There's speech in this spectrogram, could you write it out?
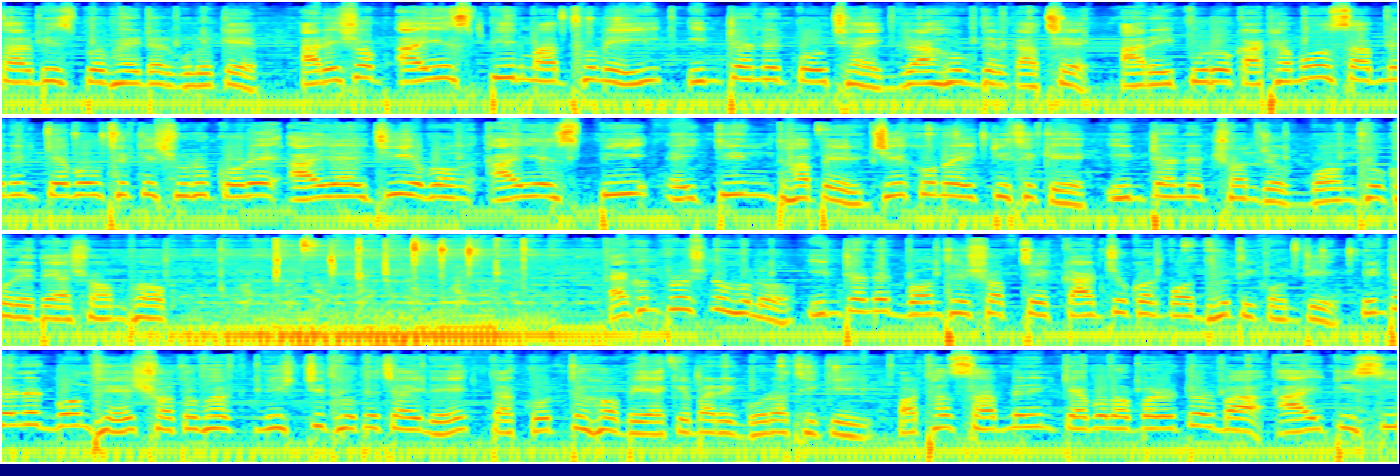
সার্ভিস প্রোভাইডারগুলোকে। আর এসব আইএসপির মাধ্যমেই ইন্টারনেট পৌঁছায় গ্রাহকদের কাছে। আর এই পুরো কাঠামো সাবমেরিন কেবল থেকে শুরু করে আইআইজি এবং আইএসপি এই তিন ধাপের যে কোনো একটি থেকে ইন্টারনেট সংযোগ বন্ধ করে দেয়া সম্ভব। এখন প্রশ্ন হলো, ইন্টারনেট বন্ধের সবচেয়ে কার্যকর পদ্ধতি কোনটি? ইন্টারনেট বন্ধে শতভাগ নিশ্চিত হতে চাইলে তা করতে হবে একেবারে গোড়া থেকেই। অর্থাৎ সাবমেরিন কেবল অপারেটর বা আইটিসি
